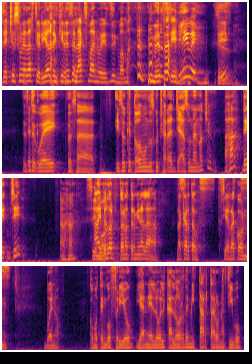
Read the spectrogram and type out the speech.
De hecho, es una de las teorías de quién es el Axman, güey. Sin mamar. ¿Neta? Sí, güey. Sí. Este güey, o sea, hizo que todo el mundo escuchara jazz una noche, güey. Ajá. De, sí. Ajá. Ay, perdón. Todavía no termina la, la carta, güey. Cierra con... Bueno, como tengo frío y anhelo el calor de mi tártaro nativo,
